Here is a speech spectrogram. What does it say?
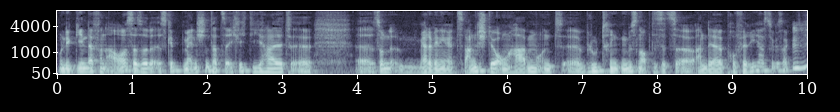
Und die gehen davon aus, also es gibt Menschen tatsächlich, die halt äh, äh, so eine mehr oder weniger Zwangsstörung haben und äh, Blut trinken müssen. Ob das jetzt äh, an der Propherie, hast du gesagt? Mhm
